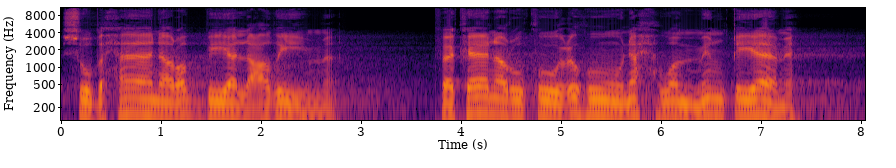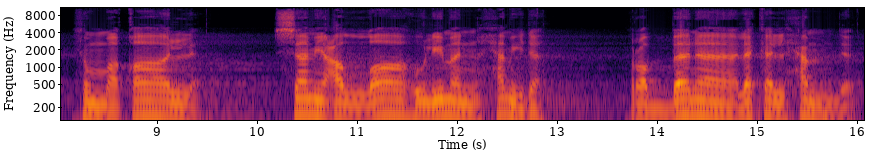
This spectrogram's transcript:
سبحان ربي العظيم فكان ركوعه نحوا من قيامه ثم قال سمع الله لمن حمده ربنا لك الحمد.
